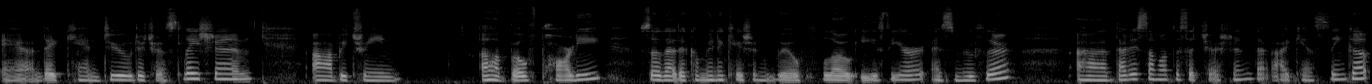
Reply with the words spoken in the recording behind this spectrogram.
And they can do the translation uh, between uh, both party so that the communication will flow easier and smoother. Uh, that is some of the suggestions that i can think of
